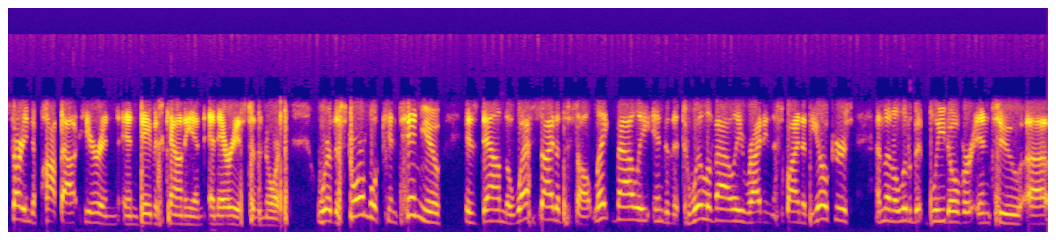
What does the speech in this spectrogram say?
starting to pop out here in, in Davis County and, and areas to the north. Where the storm will continue is down the west side of the Salt Lake Valley into the Tooele Valley, riding the spine of the Oquirrh, and then a little bit bleed over into uh,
